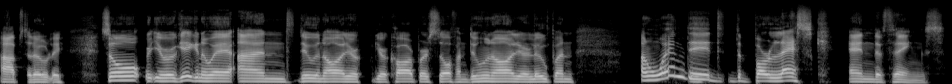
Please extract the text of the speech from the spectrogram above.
absolutely. So you were gigging away and doing all your your corporate stuff and doing all your looping. And when did the burlesque end of things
